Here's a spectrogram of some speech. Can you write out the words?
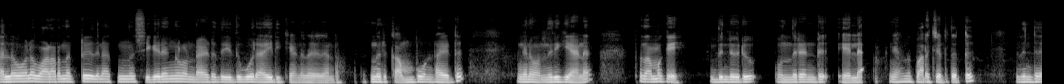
നല്ലപോലെ വളർന്നിട്ട് ഇതിനകത്ത് നിന്ന് ശിഖരങ്ങൾ ഉണ്ടായിട്ട് ഇത് ഇതുപോലെ ആയിരിക്കുകയാണ് ഇത് അതിൽ നിന്നൊരു കമ്പ് ഉണ്ടായിട്ട് ഇങ്ങനെ വന്നിരിക്കുകയാണ്. അപ്പോൾ നമുക്കേ ഇതിന്റെ ഒരു ഒന്ന് രണ്ട് ഇല ഞാൻ ഒന്ന് പറിച്ചെടുത്തിട്ട് ഇതിന്റെ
